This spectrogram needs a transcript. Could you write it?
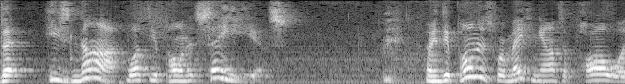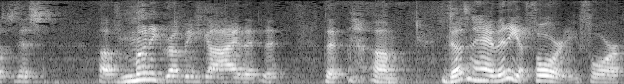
that he's not what the opponents say he is. I mean, the opponents were making out that Paul was this uh, money grubbing guy that, that, that um, doesn't have any authority for,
